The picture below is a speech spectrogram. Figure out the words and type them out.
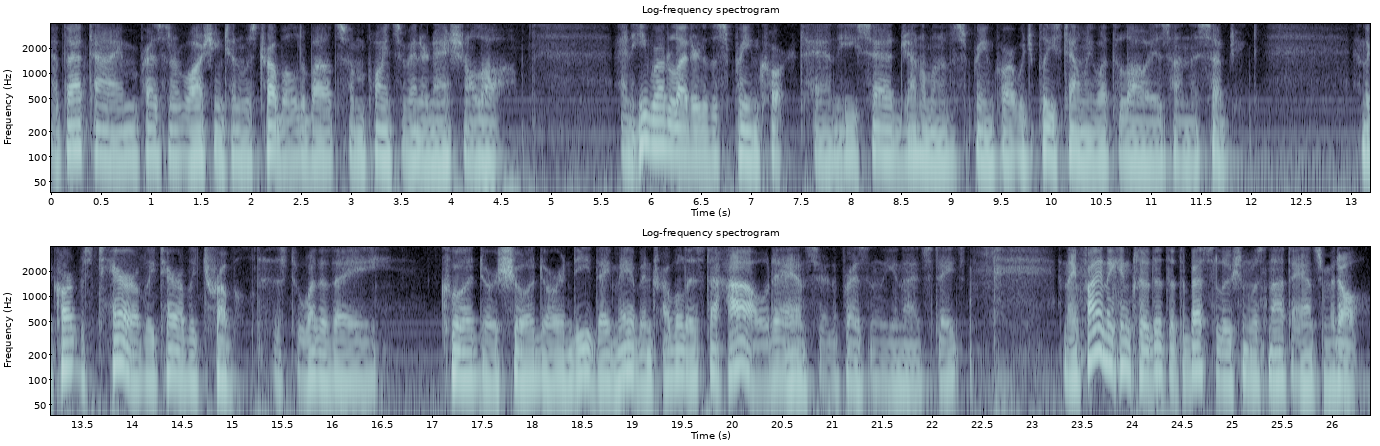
At that time, President Washington was troubled about some points of international law. And he wrote a letter to the Supreme Court, and he said, Gentlemen of the Supreme Court, would you please tell me what the law is on this subject? And the court was terribly, terribly troubled as to whether they could or should, or indeed they may have been troubled as to how to answer the President of the United States. And they finally concluded that the best solution was not to answer him at all.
